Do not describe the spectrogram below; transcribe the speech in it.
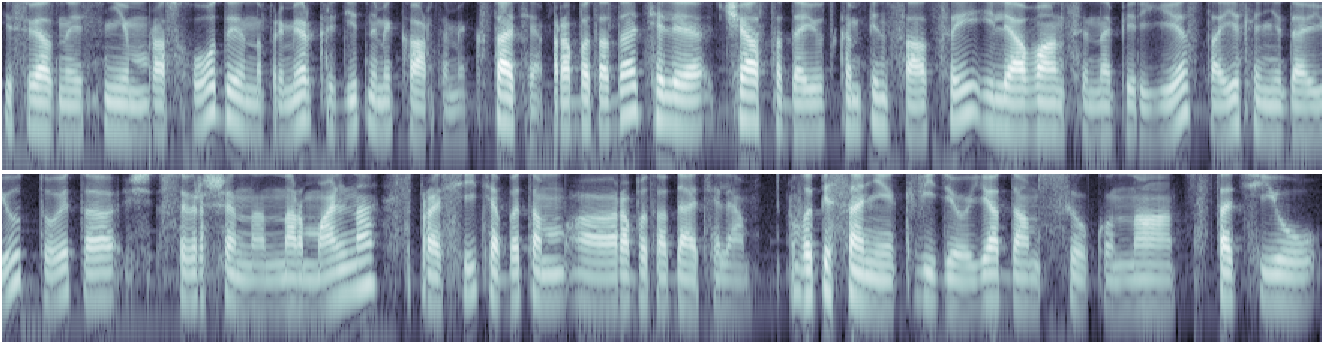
и связанные с ним расходы, например, кредитными картами. Кстати, работодатели часто дают компенсации или авансы на переезд, а если не дают, то это совершенно нормально спросить об этом а, работодателя. В описании к видео я дам ссылку на статью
